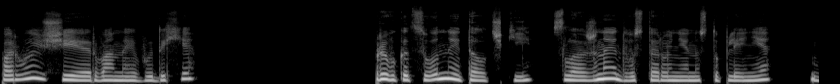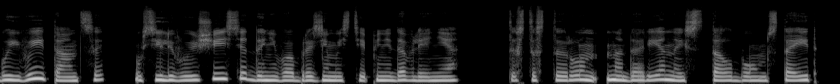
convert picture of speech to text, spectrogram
парующие рваные выдохи, провокационные толчки, слаженное двустороннее наступление, боевые танцы, усиливающиеся до невообразимой степени давления. Тестостерон над ареной столбом стоит,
